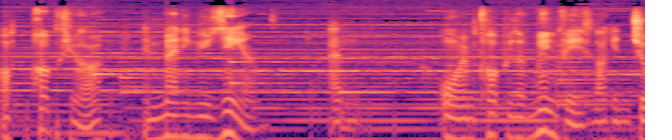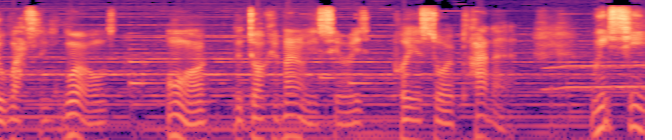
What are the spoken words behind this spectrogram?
are popular in many museums and or in popular movies like in Jurassic World or the documentary series Prehistoric Planet. We see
